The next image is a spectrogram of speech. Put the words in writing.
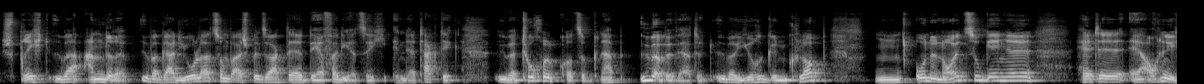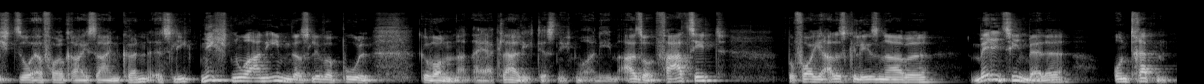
spricht über andere. Über Guardiola zum Beispiel sagt er, der verliert sich in der Taktik. Über Tuchel, kurz und knapp, überbewertet. Über Jürgen Klopp, hm, ohne Neuzugänge hätte er auch nicht so erfolgreich sein können. Es liegt nicht nur an ihm, dass Liverpool gewonnen hat. Naja, klar liegt es nicht nur an ihm. Also Fazit, bevor ich alles gelesen habe, Medizinbälle und Treppen.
